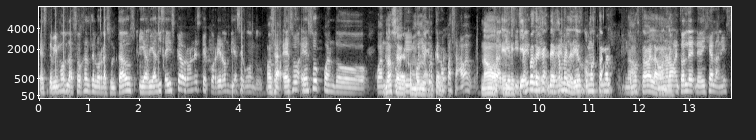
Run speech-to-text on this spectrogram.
Este, vimos las hojas de los resultados y había 16 cabrones que corrieron 10 segundos. O sea, eso, eso cuando, cuando No se ve tiempos, comúnmente, yo creo que no pasaba, güey. No, O sea, en mis 16 tiempos, deja- déjame le digo 10, cómo estaba, No. cómo estaba la onda. no, no, entonces le, le dije a Lanis.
